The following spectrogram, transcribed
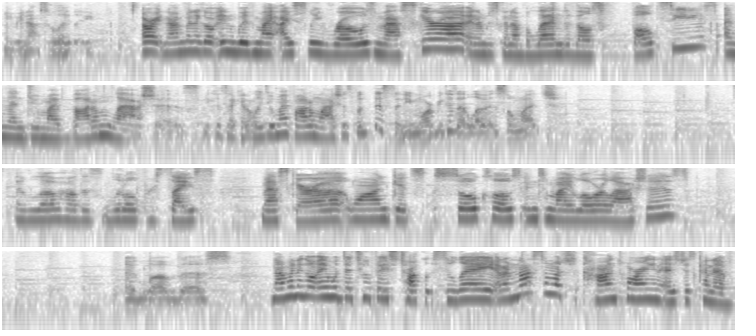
Maybe not so lightly. Alright, now I'm going to go in with my Isley Rose mascara and I'm just going to blend those falsies and then do my bottom lashes because I can only do my bottom lashes with this anymore because I love it so much. I love how this little precise mascara wand gets so close into my lower lashes. I love this. Now I'm going to go in with the Too Faced Chocolate Soleil and I'm not so much contouring as just kind of,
